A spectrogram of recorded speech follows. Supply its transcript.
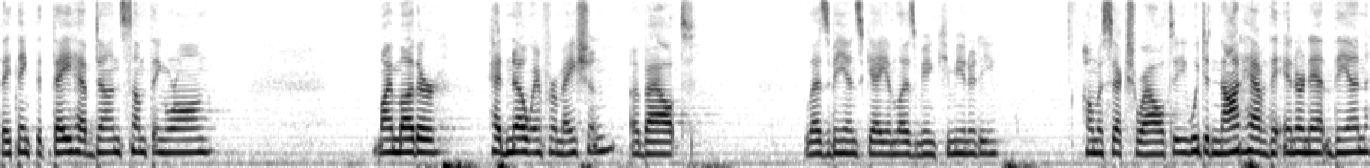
they think that they have done something wrong. My mother had no information about lesbians, gay and lesbian community, homosexuality. We did not have the internet then.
